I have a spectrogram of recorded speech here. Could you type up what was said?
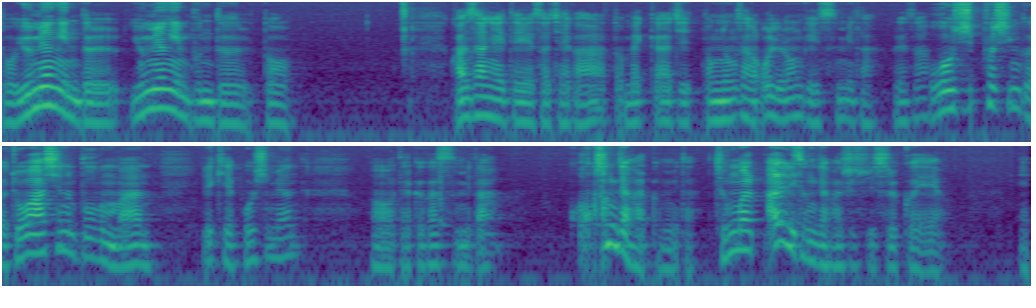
또 유명인들, 유명인 분들 또 관상에 대해서 제가 또 몇 가지 동영상을 올려놓은 게 있습니다. 그래서 보고 싶으신 거, 좋아하시는 부분만 이렇게 보시면 어, 될 것 같습니다. 꼭 성장할 겁니다. 정말 빨리 성장하실 수 있을 거예요. 예.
